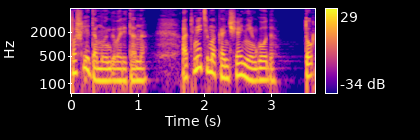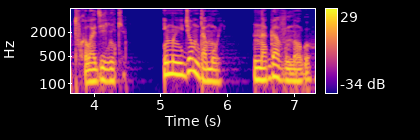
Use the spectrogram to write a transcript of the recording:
Пошли домой, говорит она. Отметим окончание года. Торт в холодильнике. И мы идем домой, нога в ногу.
